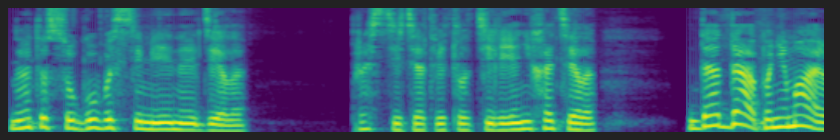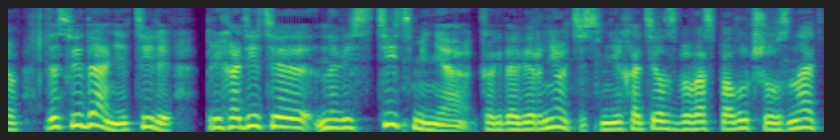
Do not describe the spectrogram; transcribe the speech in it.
но это сугубо семейное дело». «Простите», — ответила Тилли, — «я не хотела». «Да-да, понимаю. До свидания, Тилли. Приходите навестить меня, когда вернетесь. Мне хотелось бы вас получше узнать.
